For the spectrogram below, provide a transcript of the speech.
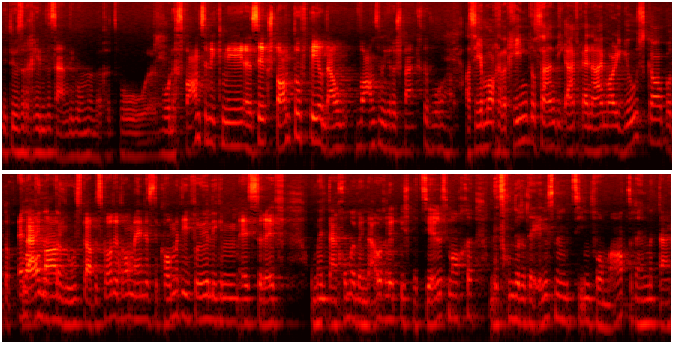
mit unserer Kindersendung, die wir machen, wo, wo ich wahnsinnig mehr, äh, sehr gespannt drauf bin und auch wahnsinnig Respekt davor habe. Also ihr macht eine Kindersendung einfach eine einmalige Ausgabe? Oder eine einmalige Ausgabe. Es geht ja darum, wir haben jetzt den Comedy-Frühling im SRF und wir haben gedacht, komm, wir wollen auch etwas Spezielles machen. Und jetzt kommt ja der Elsner mit seinem Format und dann haben wir gedacht,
